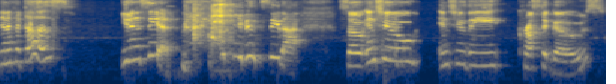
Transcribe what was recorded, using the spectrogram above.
And if it does, you didn't see it. you didn't see that. So into into the crust it goes.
